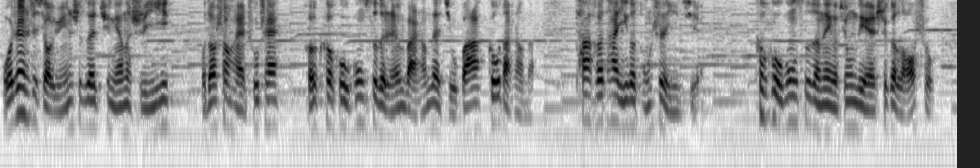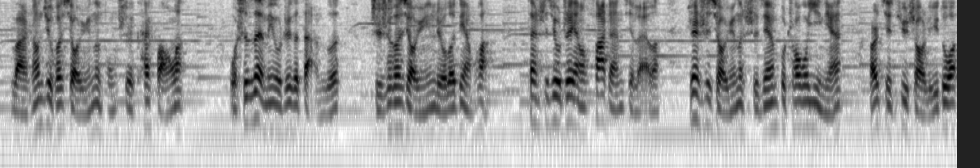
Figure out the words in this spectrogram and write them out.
我认识小云是在去年的十一，我到上海出差，和客户公司的人晚上在酒吧勾搭上的。他和他一个同事一起，客户公司的那个兄弟是个老手，晚上就和小云的同事开房了。我实在没有这个胆子，只是和小云留了电话，但是就这样发展起来了。认识小云的时间不超过一年，而且聚少离多，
